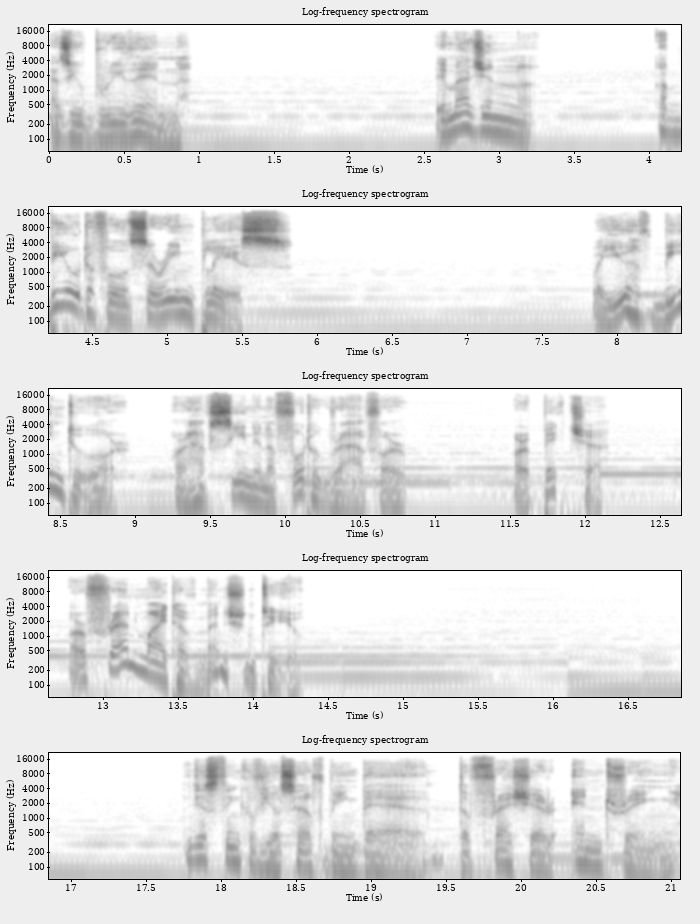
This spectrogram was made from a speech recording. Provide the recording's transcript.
As you breathe in, imagine a beautiful, serene place where you have been to or, or have seen in a photograph or, or a picture, or a friend might have mentioned to you. Just think of yourself being there, the fresh air entering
